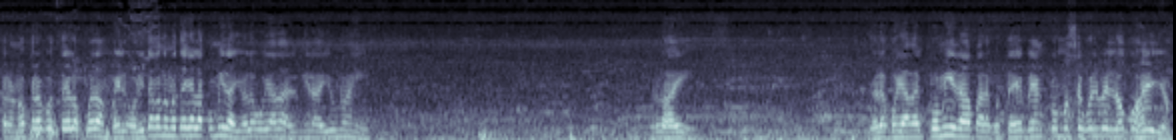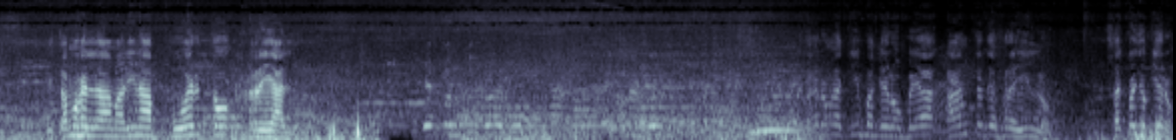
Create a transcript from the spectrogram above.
Pero no creo que ustedes los puedan ver. Ahorita cuando me traigan la comida yo les voy a dar. Mira, hay uno ahí. Yo les voy a dar comida para que ustedes vean cómo se vuelven locos ellos. Estamos en la Marina Puerto Real. Me trajeron aquí para que los vea antes de freírlo. ¿Sabes cuál yo quiero?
